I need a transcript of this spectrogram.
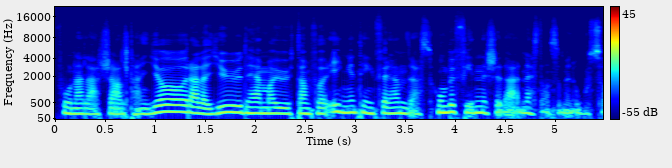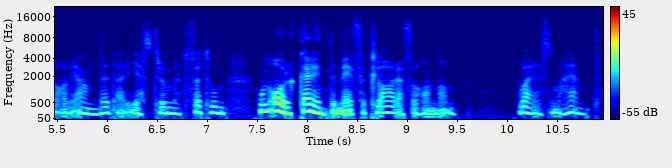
För hon har lärt sig allt han gör, alla ljud hemma och utanför. Ingenting förändras. Hon befinner sig där nästan som en osalig ande där i gästrummet. För att hon, hon orkar inte mer förklara för honom vad det är som har hänt.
